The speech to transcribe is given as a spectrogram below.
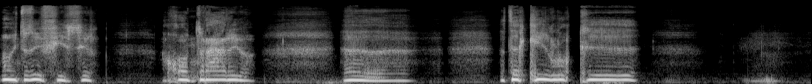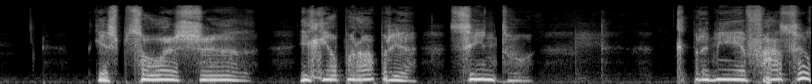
muito difícil. Ao contrário eh, daquilo que, que as pessoas eh, e que eu própria sinto que para mim é fácil,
